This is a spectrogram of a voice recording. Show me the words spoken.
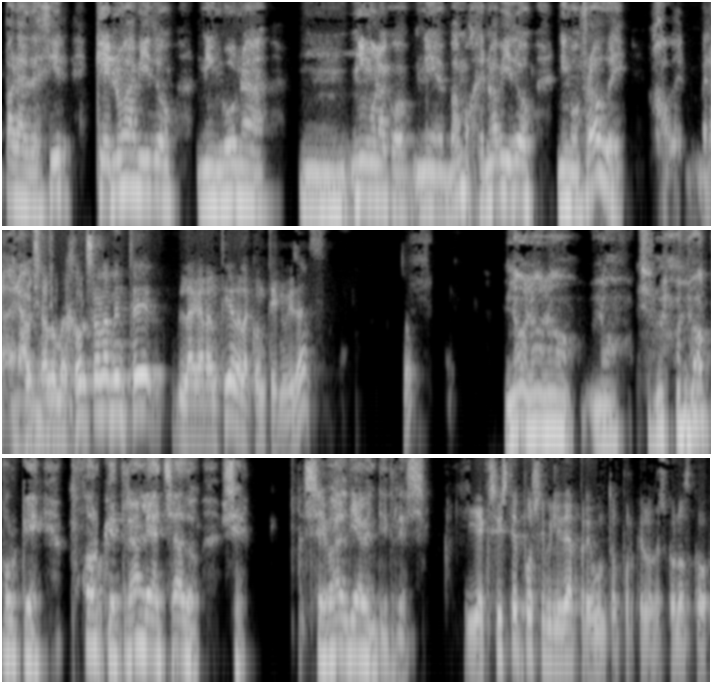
para decir que no ha habido ninguna mm, ninguna vamos que no ha habido ningún fraude Joder, Pues a lo mejor solamente la garantía de la continuidad, ¿no? No, no, no, no, eso no, no, porque, porque Trump le ha echado, se, se va el día 23. ¿Y existe posibilidad, pregunto, porque lo desconozco,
